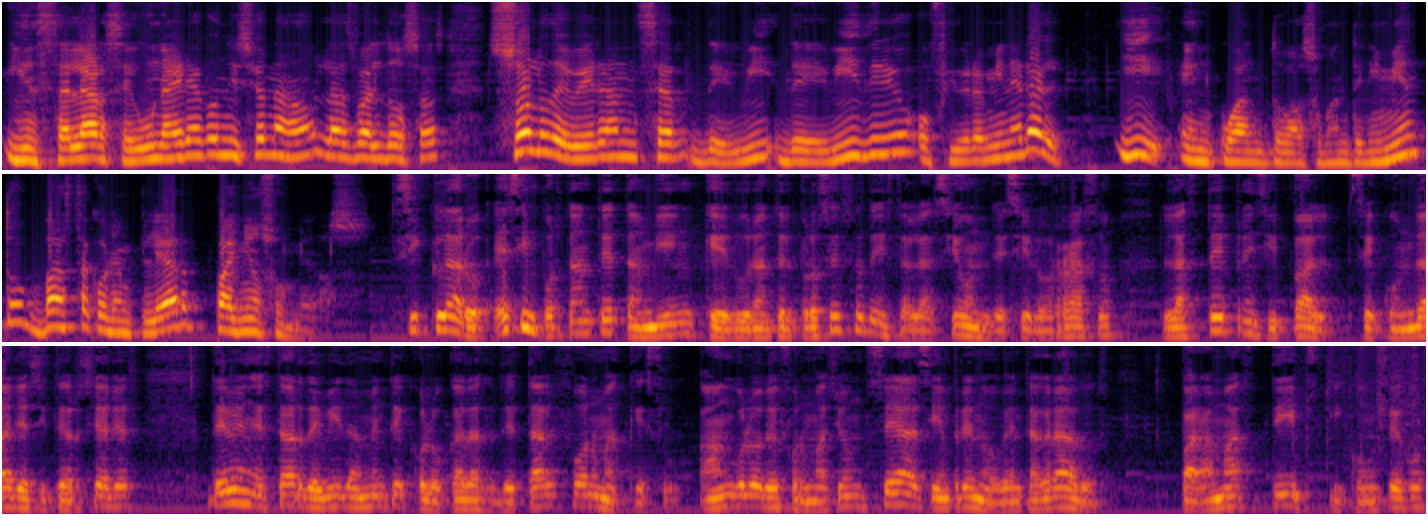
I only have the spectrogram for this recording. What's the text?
instalarse un aire acondicionado, las baldosas solo deberán ser de, vidrio o fibra mineral y en cuanto a su mantenimiento, basta con emplear paños húmedos. Sí, claro, es importante también que durante el proceso de instalación de cielo raso, las T principal, secundarias y terciarias deben estar debidamente colocadas de tal forma que su ángulo de formación sea siempre 90 grados. Para más tips y consejos,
